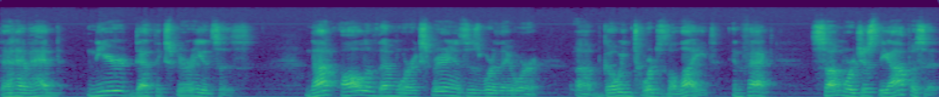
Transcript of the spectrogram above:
that have had near death experiences. Not all of them were experiences where they were uh, going towards the light. In fact, some were just the opposite.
